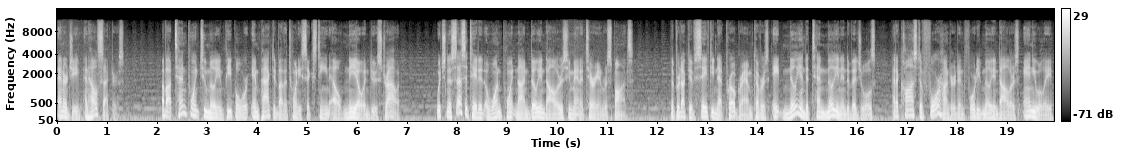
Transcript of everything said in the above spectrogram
energy, and health sectors. About 10.2 million people were impacted by the 2016 El Nino-induced drought, which necessitated a $1.9 billion humanitarian response. The Productive Safety Net program covers 8 million to 10 million individuals at a cost of $440 million annually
